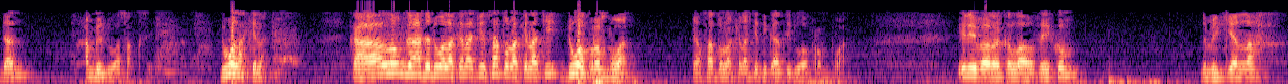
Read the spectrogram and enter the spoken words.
Dan ambil dua saksi. Dua laki-laki. Kalau nggak ada dua laki-laki, satu laki-laki, dua perempuan. Yang satu laki-laki diganti dua perempuan. Ini barakallahu fikum. Demikianlah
